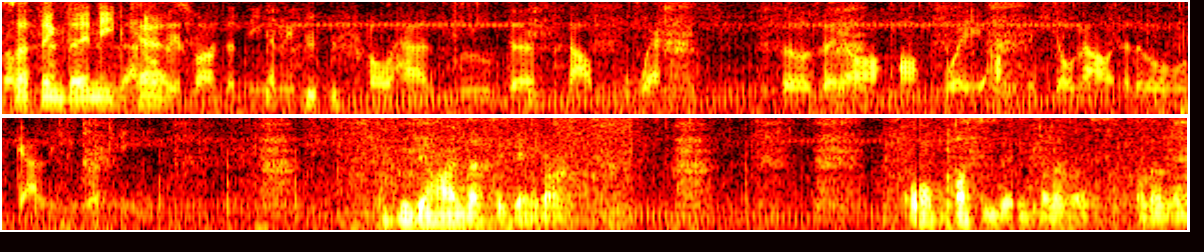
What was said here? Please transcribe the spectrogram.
So I think they need And I'll be CAS. advised that the enemy patrol has moved uh, southwest, so they are halfway up the hill now in a little galley ravine. It's behind us again, bro. Or possibly in front of us, I don't know.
